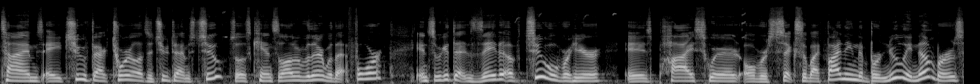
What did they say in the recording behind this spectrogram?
times a 2 factorial, that's a 2 times 2, so let's cancel out over there with that 4. And so we get that zeta of 2 over here is pi squared over 6. So by finding the Bernoulli numbers,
